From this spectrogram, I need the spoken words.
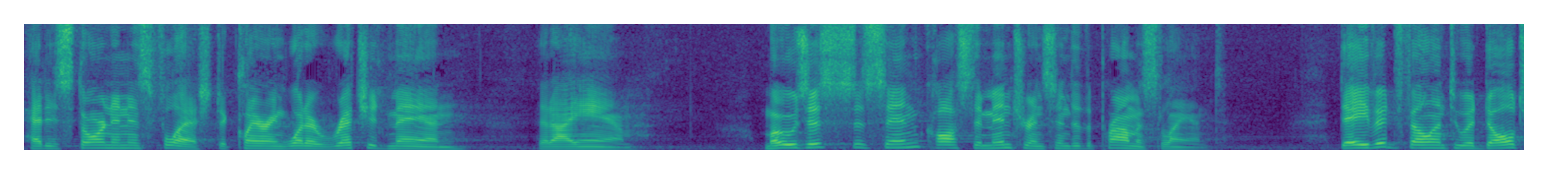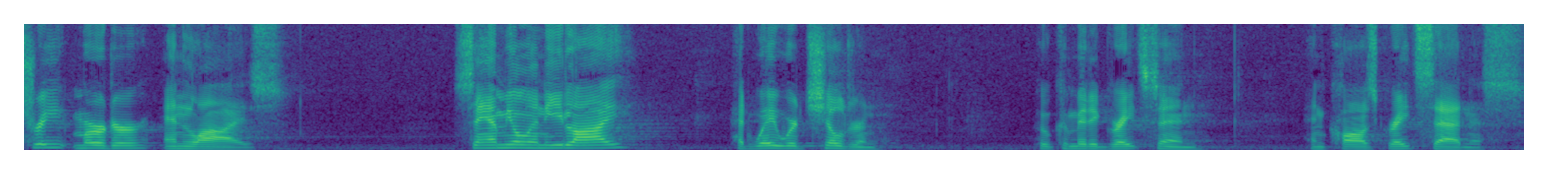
had his thorn in his flesh, declaring, What a wretched man that I am. Moses' sin cost him entrance into the promised land. David fell into adultery, murder, and lies. Samuel and Eli had wayward children who committed great sin and caused great sadness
